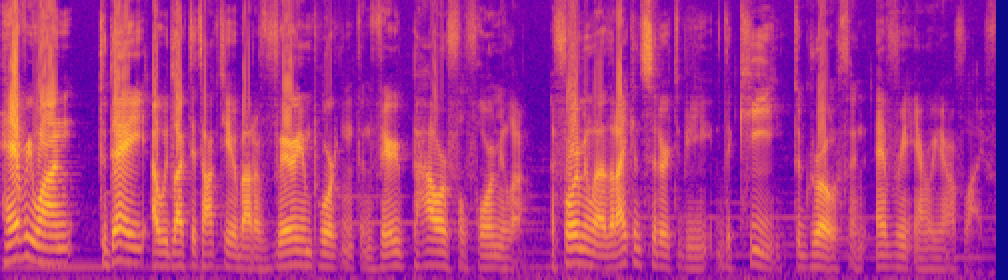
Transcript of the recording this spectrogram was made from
Hey everyone! Today I would like to talk to you about a very important and very powerful formula. A formula that I consider to be the key to growth in every area of life.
